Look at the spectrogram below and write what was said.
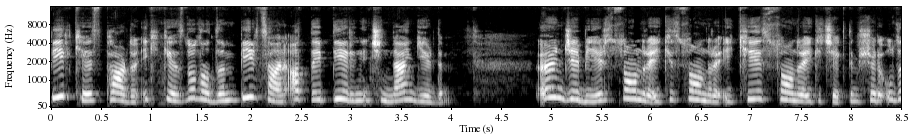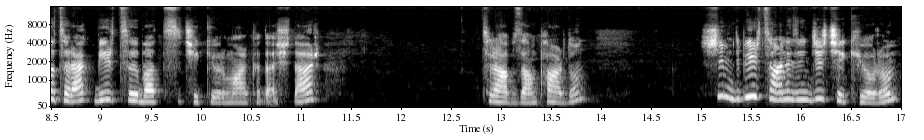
Bir kez pardon iki kez doladım. Bir tane atlayıp diğerinin içinden girdim. Önce bir, sonra iki, sonra iki, sonra iki çektim. Şöyle uzatarak bir tığ battısı çekiyorum arkadaşlar. Trabzan pardon. Şimdi bir tane zincir çekiyorum.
